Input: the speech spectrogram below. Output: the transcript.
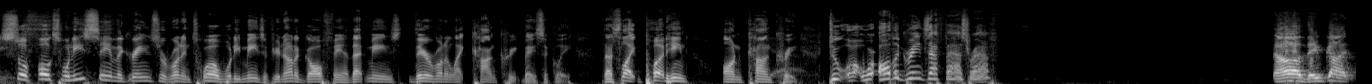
So, folks, when he's saying the greens are running 12, what he means, if you're not a golf fan, that means they're running like concrete, basically. That's like putting on concrete. Do uh, were all the greens that fast, Raph? Oh, they've got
